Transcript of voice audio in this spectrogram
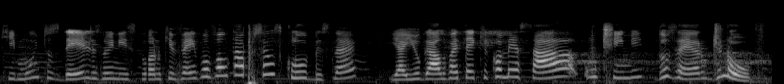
que muitos deles no início do ano que vem vão voltar para seus clubes, né? E aí o Galo vai ter que começar um time do zero de novo.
